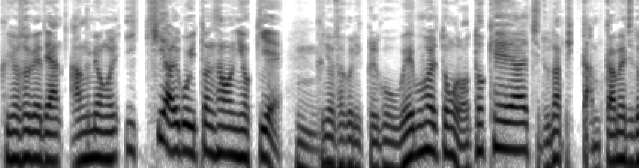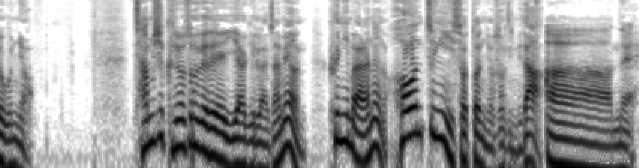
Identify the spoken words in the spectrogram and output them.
그 녀석에 대한 악명을 익히 알고 있던 상황이었기에 음. 그 녀석을 이끌고 외부 활동을 어떻게 해야 할지 눈앞이 깜깜해지더군요. 잠시 그 녀석에 대해 이야기를 하자면 흔히 말하는 허언증이 있었던 녀석입니다. 아, 네.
